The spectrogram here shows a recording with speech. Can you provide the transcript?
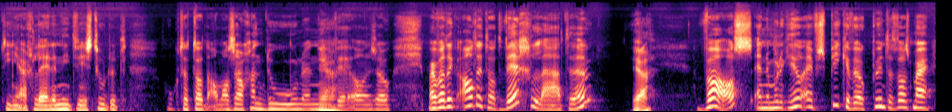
tien jaar geleden niet wist hoe, dat, hoe ik dat dan allemaal zou gaan doen. En nu Ja. wel en zo. Maar wat ik altijd had weggelaten, ja? Was, en dan moet ik heel even spieken welk punt dat was, maar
